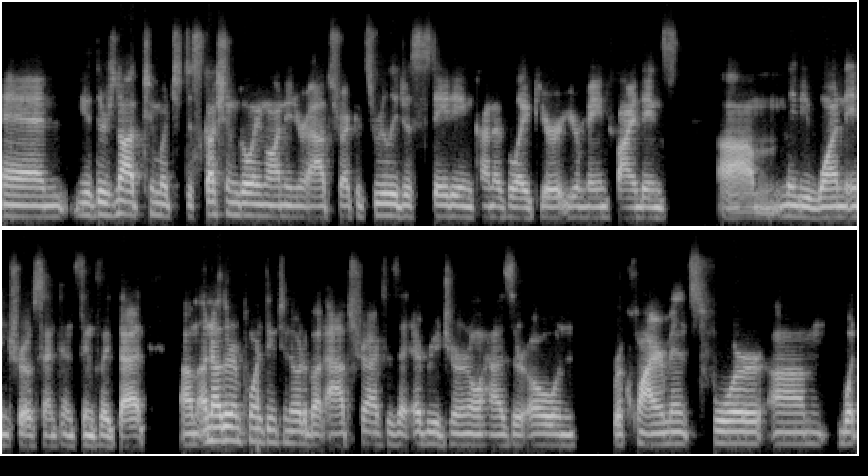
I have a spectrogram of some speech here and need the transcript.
and you there's not too much discussion going on in your abstract. It's really just stating kind of like your your main findings um, maybe one intro sentence things like that. Um, another important thing to note about abstracts is that every journal has their own requirements for um, what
